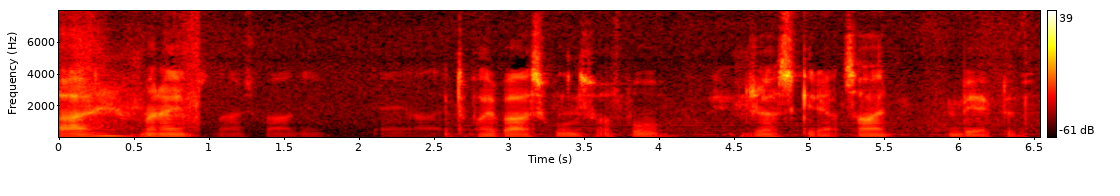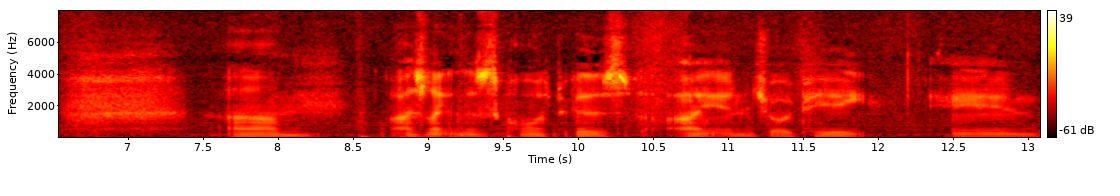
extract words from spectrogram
Hi, my name's Nice Bargain, and I like to play basketball and softball, just get outside and be active. Um, I select this course because I enjoy PE, and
